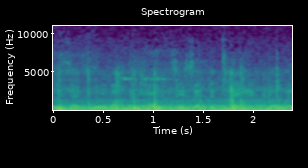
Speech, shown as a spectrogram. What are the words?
went through about the cones, he said the Tate had caught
